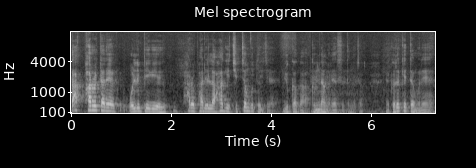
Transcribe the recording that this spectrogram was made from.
딱 8월 달에 올림픽이 8월 8일 날 하기 직전부터 이제 유가가 급락을 했었던 거죠. 네, 그렇기 때문에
